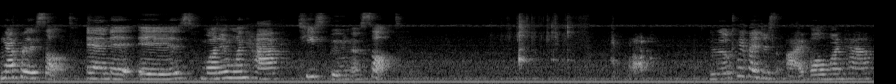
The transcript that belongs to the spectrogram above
Now for the salt. And it is one and one half teaspoon of salt. Is it okay if I just eyeball one half?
